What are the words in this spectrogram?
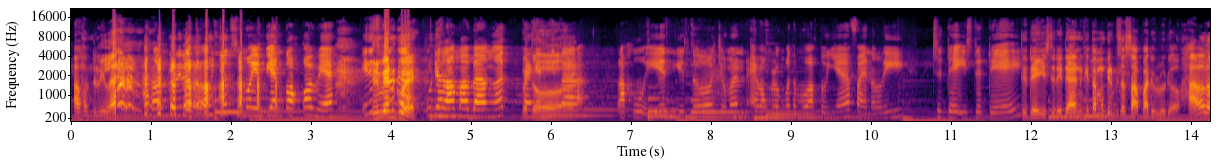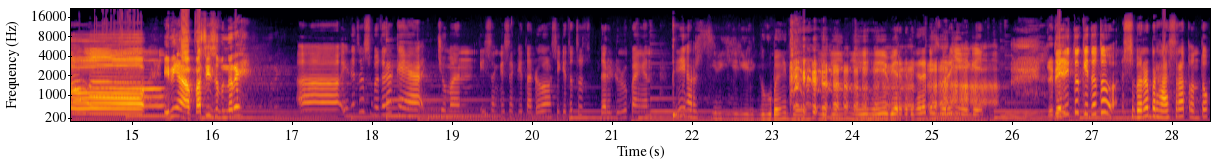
alhamdulillah. Alhamdulillah terwujud semua impian kokom ya. Ini Impian gue? udah, udah lama banget pengen Betul. kita lakuin gitu. Cuman emang belum ketemu waktunya. Finally, today is the day. Today is the day dan kita mungkin bisa sapa dulu dong. Halo. Halo. Ini apa sih sebenarnya? Eh, ini tuh sebenarnya kayak cuman iseng-iseng kita doang sih. Kita tuh dari dulu pengen ini harus gini-gini gue banget ya. Gini, biar kedengeran deh suaranya ya guys. Jadi, Jadi tuh kita tuh sebenarnya berhasrat untuk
